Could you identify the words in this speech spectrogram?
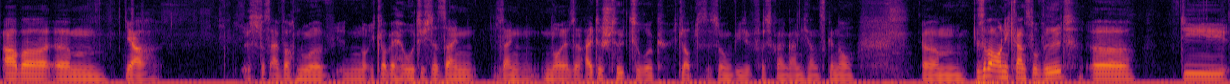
Aber ähm, ja, ist das einfach nur, ich glaube, er holt sich da sein, sein, neu, sein altes Schild zurück. Ich glaube, das ist irgendwie, ich weiß gar nicht ganz genau. Ähm, ist aber auch nicht ganz so wild. Äh, die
